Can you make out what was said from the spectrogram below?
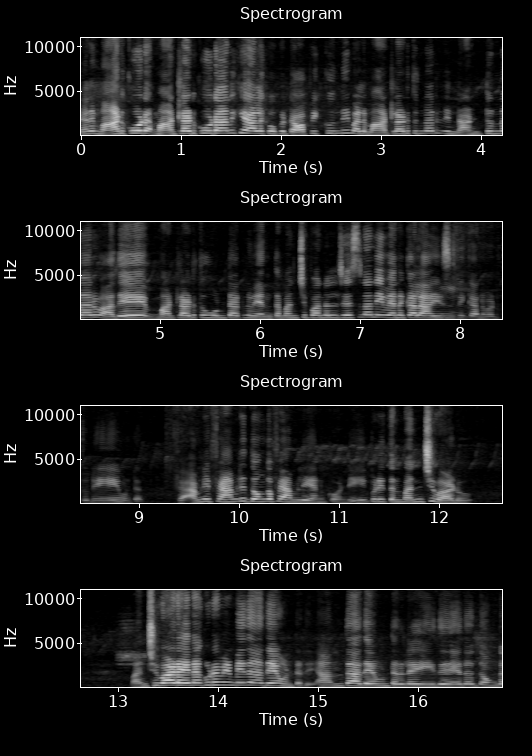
కానీ మాడుకోవడం మాట్లాడుకోవడానికి వాళ్ళకి ఒక టాపిక్ ఉంది. వాళ్ళు మాట్లాడుతున్నారు నిన్ను అంటున్నారు అదే మాట్లాడుతూ ఉంటారు. నువ్వు ఎంత. మంచి పనులు చేసినా నీ వెనకాల ఆ హిస్టరీ. కనబడుతూనే ఉంటుంది. ఫ్యామిలీ ఫ్యామిలీ దొంగ ఫ్యామిలీ అనుకోండి. ఇప్పుడు ఇతను మంచివాడు. మంచివాడైనా కూడా వీడి మీద అదే ఉంటుంది. అంతా అదే ఉంటుందిలే ఇది ఏదో దొంగ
